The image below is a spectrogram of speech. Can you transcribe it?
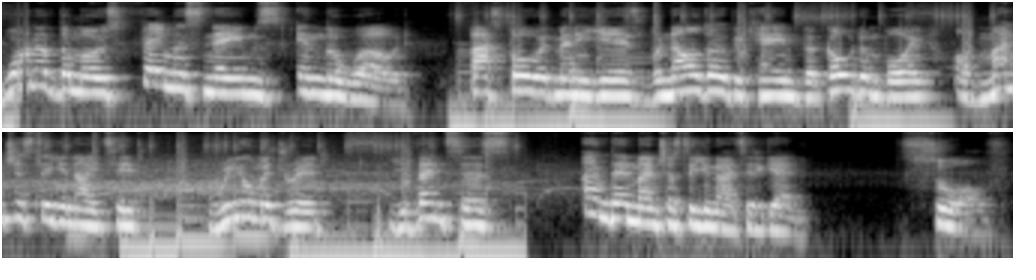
one of the most famous names in the world. Fast forward many years, Ronaldo became the golden boy of Manchester United, Real Madrid, Juventus, and then Manchester United again. Sort of.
